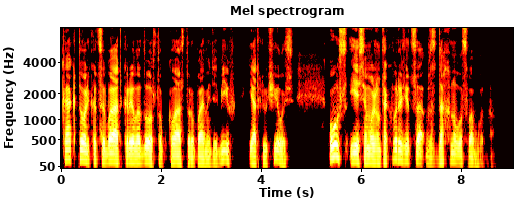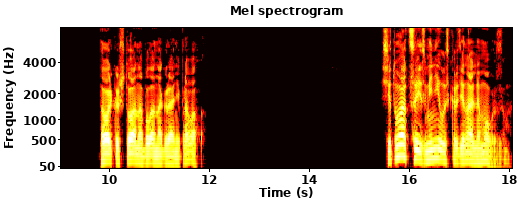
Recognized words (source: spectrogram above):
Как только ЦБА открыла доступ к кластеру памяти БИФ и отключилась, УС, если можно так выразиться, вздохнула свободно. Только что она была на грани провала. Ситуация изменилась кардинальным образом.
